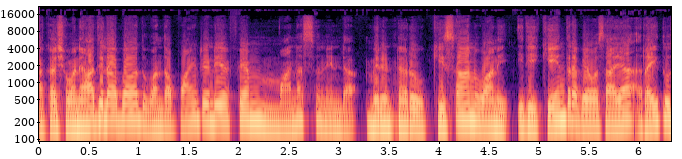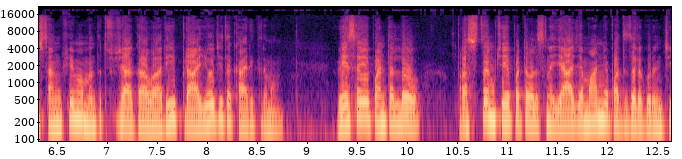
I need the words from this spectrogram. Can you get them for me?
ఆకాశవాణి ఆదిలాబాద్ వంద పాయింట్ రెండు ఎఫ్ఎం మనస్సు నిండా. మీరింటున్నారు కిసాన్ వాణి. ఇది కేంద్ర వ్యవసాయ రైతు సంక్షేమ మంత్రిత్వ శాఖ వారి ప్రాయోజిత కార్యక్రమం. వేసవి పంటల్లో ప్రస్తుతం చేపట్టవలసిన యాజమాన్య పద్ధతుల గురించి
